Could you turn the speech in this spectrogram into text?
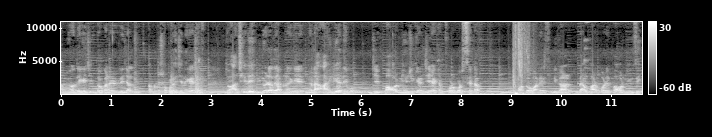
আমিও দেখেছি, তো রেজাল্ট আপনারা সকলেই জেনে গেছেন। তো আজকের এই ভিডিওটাতে আপনাকে একটা আইডিয়া দেবো যে পাওয়ার মিউজিকের যে একটা ফোর বোর্ড সেট আপ কত ওয়ার্ডের স্পিকার ব্যবহার করে পাওয়ার মিউজিক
